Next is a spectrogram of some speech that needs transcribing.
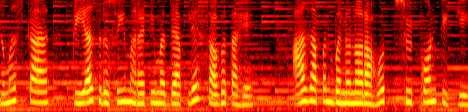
नमस्कार प्रियाज रसोई मराठीमध्ये आपले स्वागत आहे. आज आपण बनवणार आहोत स्वीटकॉर्न टिक्की.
